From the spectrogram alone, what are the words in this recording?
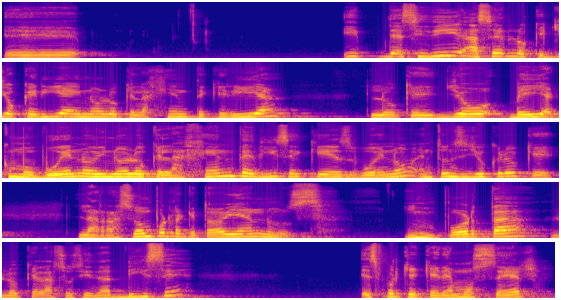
Eh, y decidí hacer lo que yo quería y no lo que la gente quería, lo que yo veía como bueno y no lo que la gente dice que es bueno. Entonces yo creo que la razón por la que todavía nos importa lo que la sociedad dice es porque queremos ser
